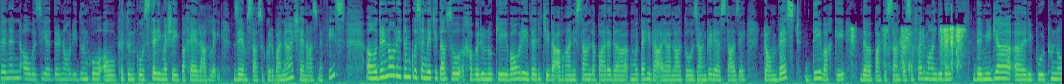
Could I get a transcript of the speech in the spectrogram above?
د نن او وضعیت درنو اوریدونکو او کتونکو ستړي مشي په خیر راغلی زم تاسو قربانا شیناز نفیس او درنو اوریدونکو څنګه چې تاسو خبرونو کې واوریدل چې د افغانستان لپاره د متحده ایالاتو ځانګړي استاذ ټام ویسټ دی وخت کې د پاکستان په سفر باندې دی د میډیا ریپورتونو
